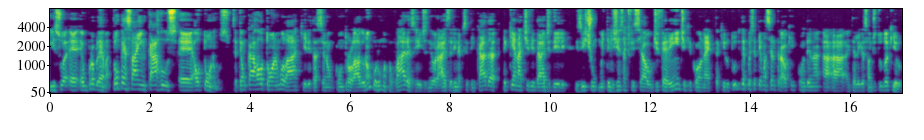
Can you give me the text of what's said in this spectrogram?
isso é, é um problema. Vamos pensar em carros é, autônomos. Você tem um carro autônomo lá, que ele está sendo controlado não por uma, por várias redes neurais ali, né? Porque você tem cada pequena atividade dele, existe uma inteligência artificial diferente que conecta aquilo tudo, e depois você tem uma central que coordena a, a interligação de tudo aquilo.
